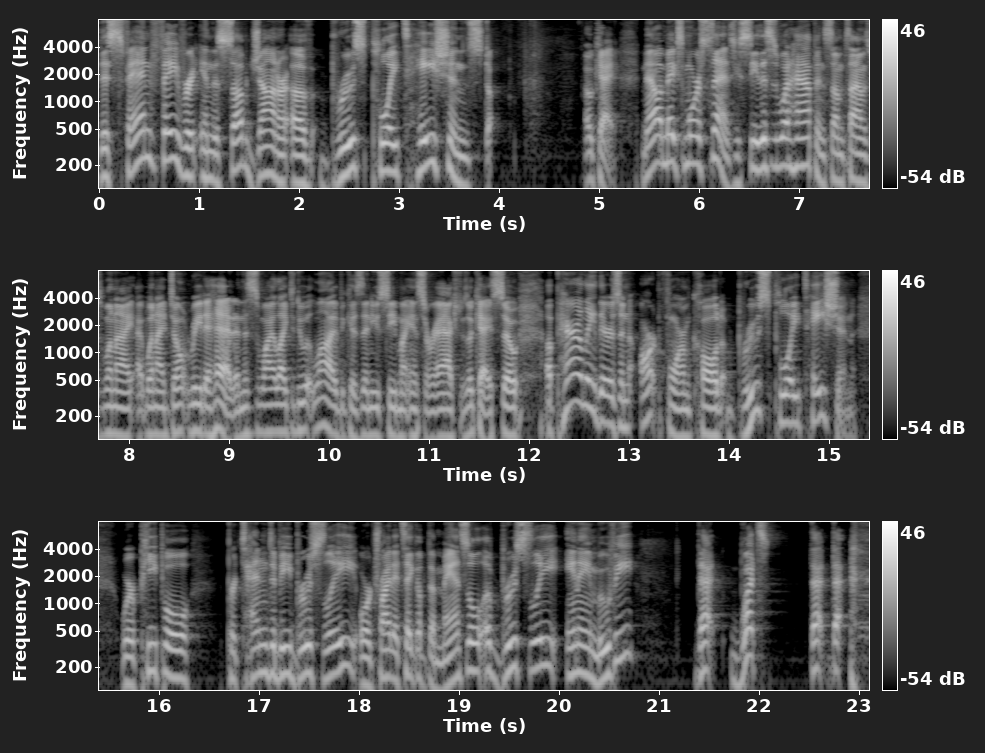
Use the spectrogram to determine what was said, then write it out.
This fan favorite in the subgenre of Bruceploitation. Okay, now it makes more sense. You see, this is what happens sometimes when I when I don't read ahead, and this is why I like to do it live because then you see my instant reactions. Okay, so apparently there's an art form called Bruceploitation where people pretend to be Bruce Lee or try to take up the mantle of Bruce Lee in a movie. That what that that.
